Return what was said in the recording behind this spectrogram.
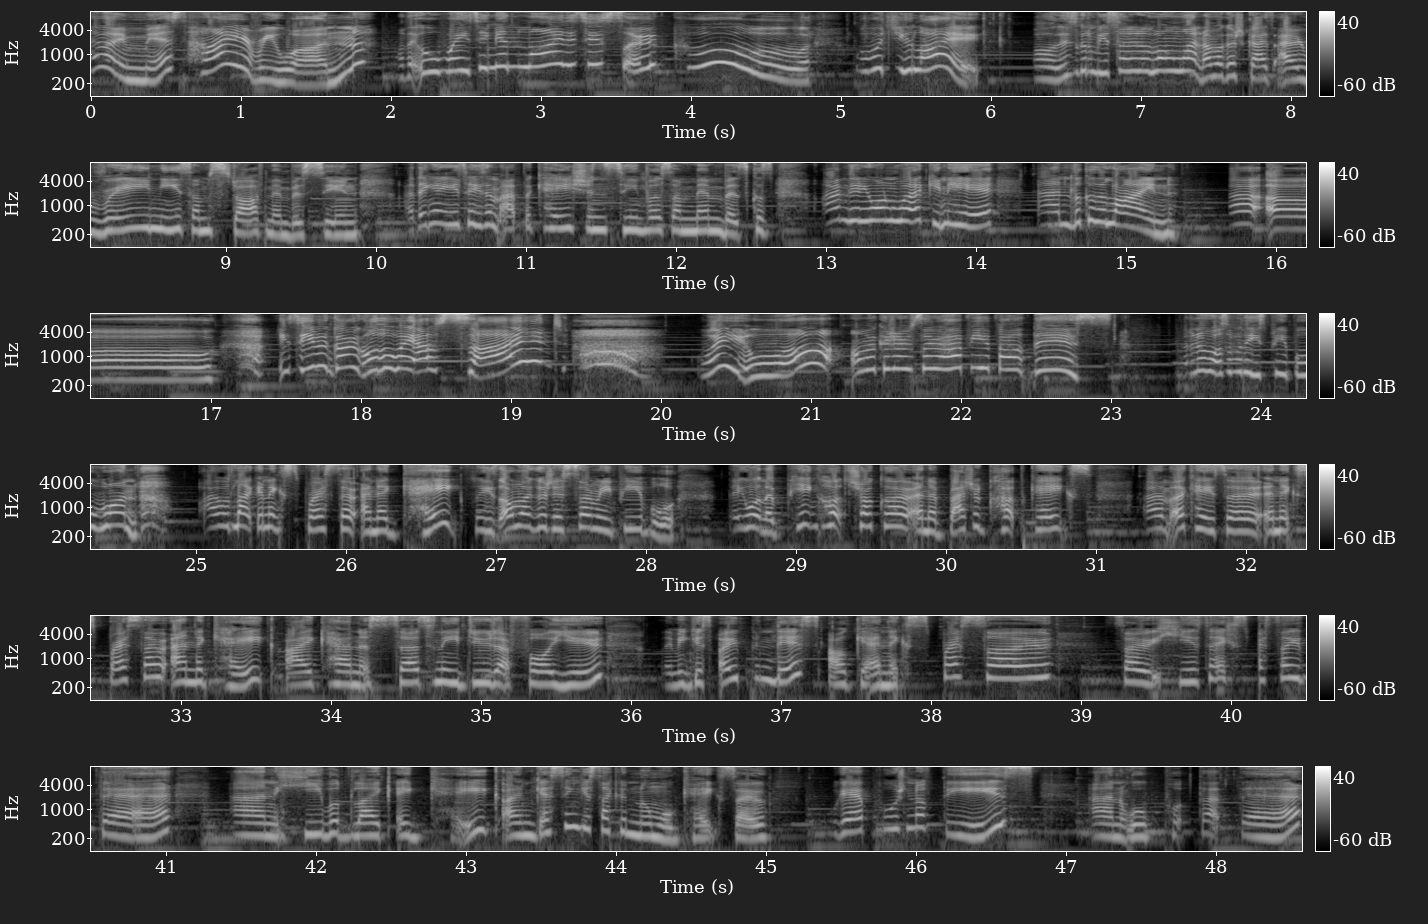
Hello, miss. Hi, everyone. Are they all waiting in line? This is so cool. What would you like? Oh, this is to be such a long line. Oh my gosh, guys, I really need some staff members soon. I think I need to take some applications soon for some members because I'm the only one working here. And look at the line. Uh-oh. It's even going all the way outside? Wait, what? Oh my gosh, I'm so happy about this. I don't know what some of these people want. I would like an espresso and a cake, please. Oh my gosh, there's so many people. They want a pink hot choco and a batch of cupcakes. Um, okay, so an espresso and a cake. I can certainly do that for you. Let me just open this. I'll get an espresso. So here's the espresso there. And he would like a cake. I'm guessing it's like a normal cake. So we'll get a portion of these and we'll put that there.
